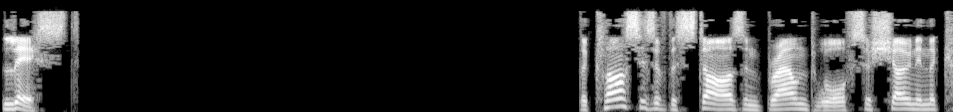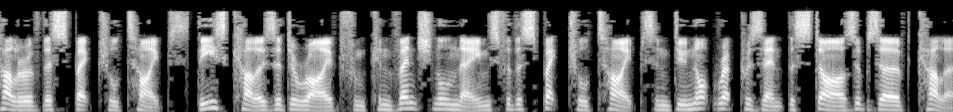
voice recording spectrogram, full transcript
List The classes of the stars and brown dwarfs are shown in the color of their spectral types these colors are derived from conventional names for the spectral types and do not represent the star's observed color.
